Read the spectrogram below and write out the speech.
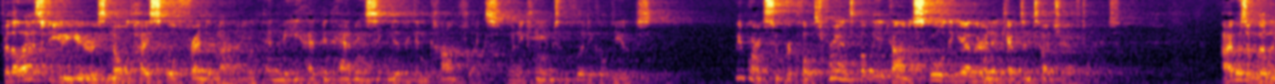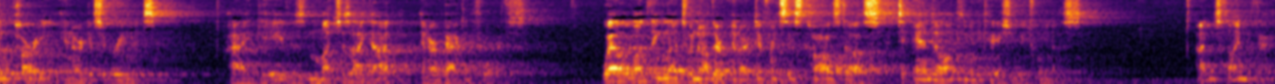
For the last few years, an old high school friend of mine and me had been having significant conflicts when it came to political views. We weren't super close friends, but we had gone to school together and had kept in touch afterwards. I was a willing party in our disagreements. I gave as much as I got in our back and forths. Well, one thing led to another, and our differences caused us to end all communication between us. I was fine with that.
